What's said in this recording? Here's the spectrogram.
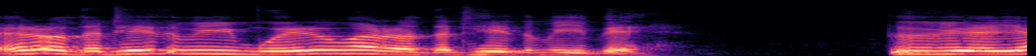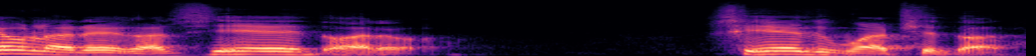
အဲ့တော့တထေသမီးမွေးတော့ကတော့တထေသမီးပဲသူပြေရောက်လာတဲ့အခါဆင်းရဲသွားတော့ဆင်းရဲသူမှဖြစ်သွားတာ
